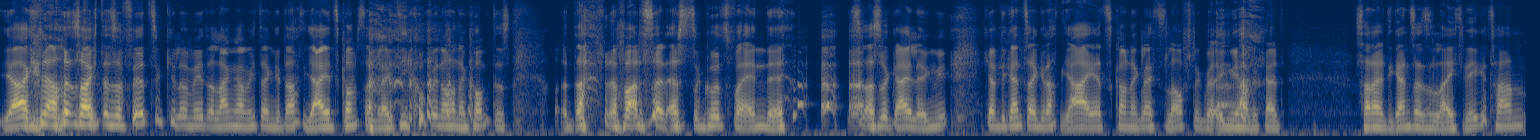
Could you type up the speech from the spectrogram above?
ja, genau, das habe ich dann so 40 Kilometer lang, habe ich dann gedacht, ja, jetzt kommt dann gleich die Kuppe noch und dann kommt es. Und dann, dann war das halt erst so kurz vor Ende. Das war so geil irgendwie. Ich habe die ganze Zeit gedacht, ja, jetzt kommt dann gleich das Laufstück, weil irgendwie habe ich halt, es hat halt die ganze Zeit so leicht wehgetan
